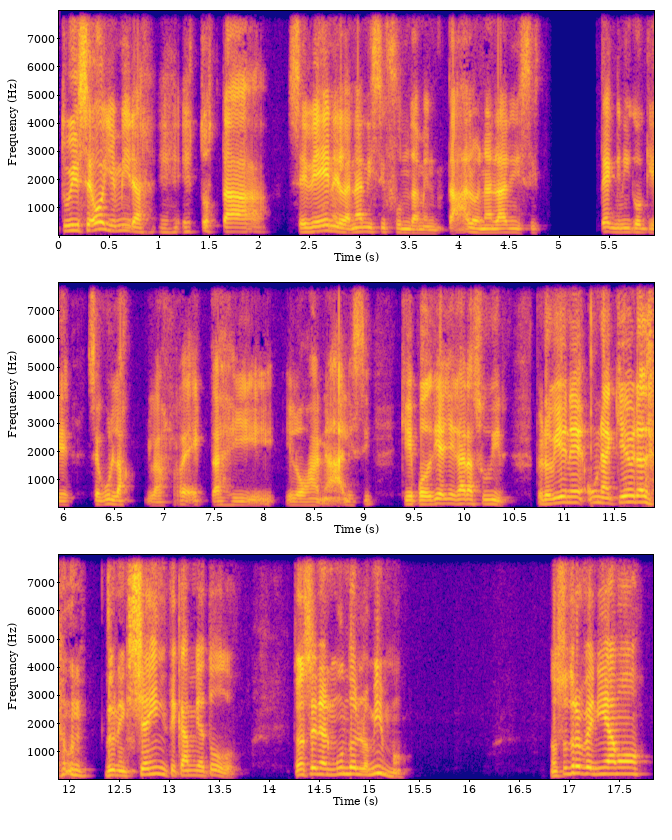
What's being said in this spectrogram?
tú dices, oye, mira, eh, esto está, se ve en el análisis fundamental o en el análisis técnico que según las, rectas y, los análisis, que podría llegar a subir. Pero viene una quiebra de un, de un exchange y te cambia todo. Entonces en el mundo es lo mismo. Nosotros veníamos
